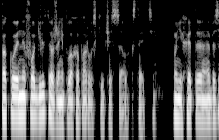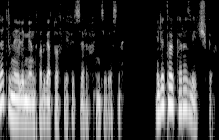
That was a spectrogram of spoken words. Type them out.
Покойный Фогель тоже неплохо по-русски чесал, кстати. У них это обязательный элемент подготовки офицеров, интересно? Или только разведчиков?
